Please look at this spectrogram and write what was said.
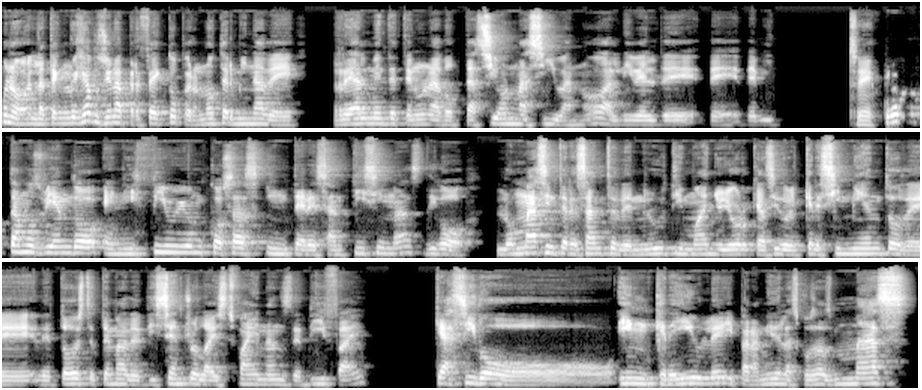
bueno, la tecnología funciona perfecto, pero no termina de realmente tener una adoptación masiva, ¿no? Al nivel de, Bitcoin. Sí. Creo que estamos viendo en Ethereum cosas interesantísimas. Digo, lo más interesante del último año yo creo que ha sido el crecimiento de, de todo este tema de decentralized finance, de DeFi, que ha sido increíble y para mí de las cosas más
